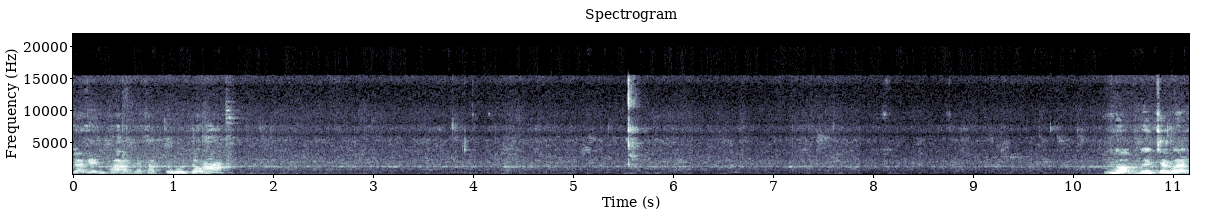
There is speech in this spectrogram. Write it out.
จะเห็นภาพนะครับท่านผู้ชม ค่ะนอกเหนือจากนั้น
